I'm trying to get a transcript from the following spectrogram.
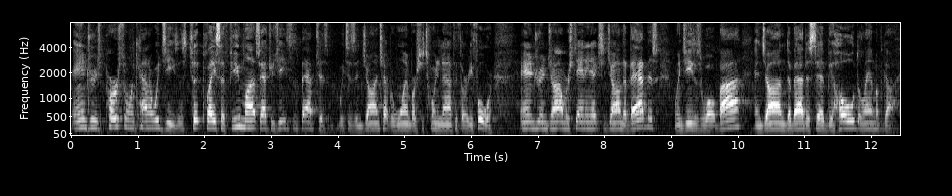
Andrew's personal encounter with Jesus took place a few months after Jesus' baptism, which is in John chapter 1, verses 29 through 34. Andrew and John were standing next to John the Baptist when Jesus walked by, and John the Baptist said, Behold the Lamb of God.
